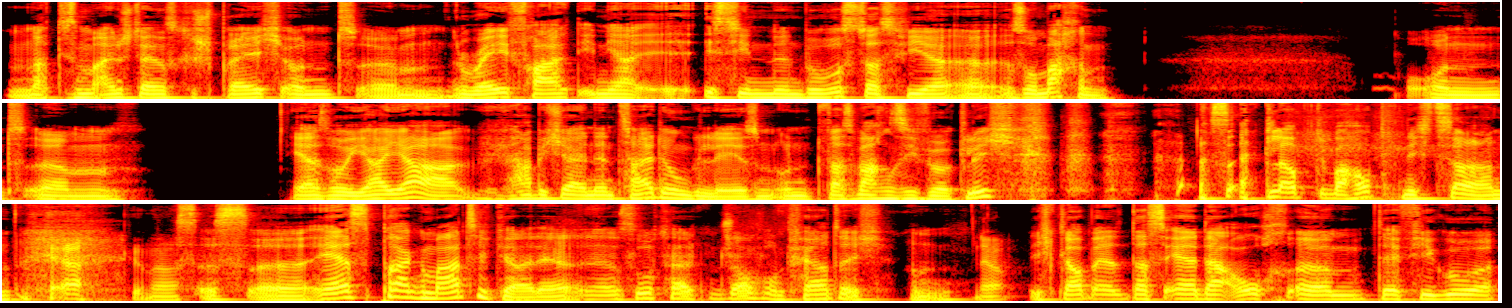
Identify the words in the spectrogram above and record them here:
nach diesem Einstellungsgespräch und ähm, Ray fragt ihn ja, ist Ihnen denn bewusst, was wir äh, so machen? Und ähm, er so, ja, ja, habe ich ja in den Zeitungen gelesen. Und was machen Sie wirklich? also er glaubt überhaupt nichts daran. Ja, genau. Ist, äh, er ist Pragmatiker, der, der sucht halt einen Job und fertig. Und ja. ich glaube, dass er da auch ähm, der Figur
